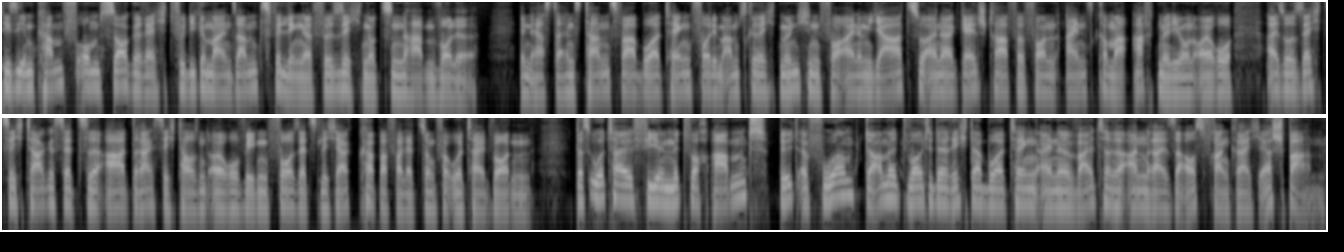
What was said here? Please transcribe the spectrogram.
die sie im Kampf ums Sorgerecht für die gemeinsamen Zwillinge für sich nutzen haben wolle. In erster Instanz war Boateng vor dem Amtsgericht München vor einem Jahr zu einer Geldstrafe von 1,8 Millionen Euro, also 60 Tagessätze a 30.000 Euro wegen vorsätzlicher Körperverletzung verurteilt worden. Das Urteil fiel Mittwochabend. Bild erfuhr, damit wollte der Richter Boateng eine weitere Anreise aus Frankreich ersparen.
